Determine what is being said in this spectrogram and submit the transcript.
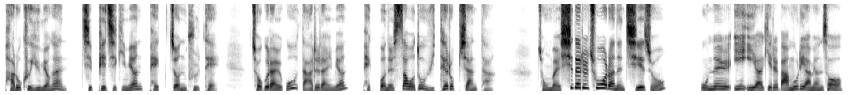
바로 그 유명한 지피지기면 백전불태. 적을 알고 나를 알면 백번을 싸워도 위태롭지 않다. 정말 시대를 초월하는 지혜죠. 오늘 이 이야기를 마무리하면서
